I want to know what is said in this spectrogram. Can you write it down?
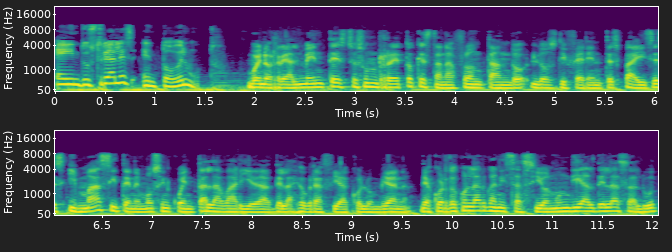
e industriales en todo el mundo. Bueno, realmente esto es un reto que están afrontando los diferentes países y más si tenemos en cuenta la variedad de la geografía colombiana. De acuerdo con la Organización Mundial de la Salud,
